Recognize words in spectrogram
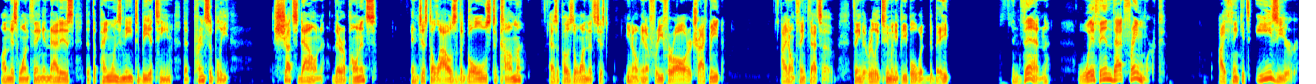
on this one thing, and that is that the Penguins need to be a team that principally shuts down their opponents and just allows the goals to come as opposed to one that's just, you know, in a free for all or track meet. I don't think that's a thing that really too many people would debate. And then within that framework, I think it's easier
